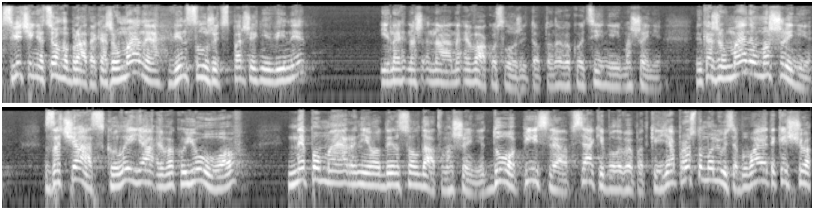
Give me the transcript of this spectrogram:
Свідчення цього брата каже: у мене він служить з перших днів війни і на, на, на, на еваку служить, тобто на евакуаційній машині. Він каже: в мене в машині за час, коли я евакуйовував, не помер ні один солдат в машині. До, після, всякі були випадки. Я просто молюся. Буває таке, що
